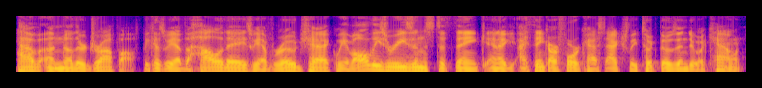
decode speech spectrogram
have another drop off because we have the holidays, we have road check, we have all these reasons to think. And I, I think our forecast actually took those into account.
